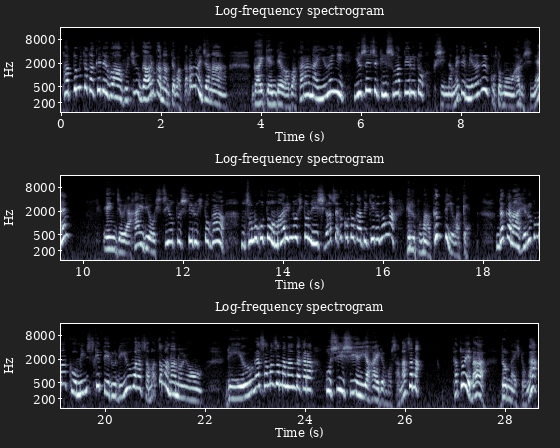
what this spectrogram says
パッと見ただけでは不自由があるかなんてわからないじゃない。外見ではわからないゆえに優先席に座っていると不審な目で見られることもあるしね。援助や配慮を必要としている人がそのことを周りの人に知らせることができるのがヘルプマークっていうわけ。だからヘルプマークを身につけている理由は様々なのよ。理由が様々なんだから欲しい支援や配慮も様々。例えば、どんな人が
